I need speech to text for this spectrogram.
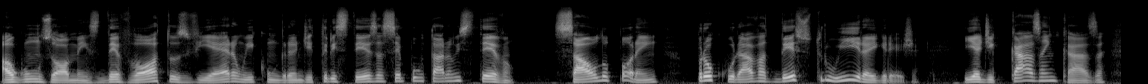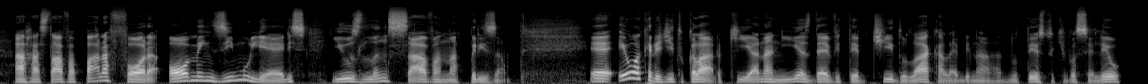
Alguns homens devotos vieram e com grande tristeza sepultaram Estevão. Saulo, porém, procurava destruir a igreja. Ia de casa em casa, arrastava para fora homens e mulheres e os lançava na prisão. É, eu acredito, claro, que Ananias deve ter tido lá, Caleb, na, no texto que você leu,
